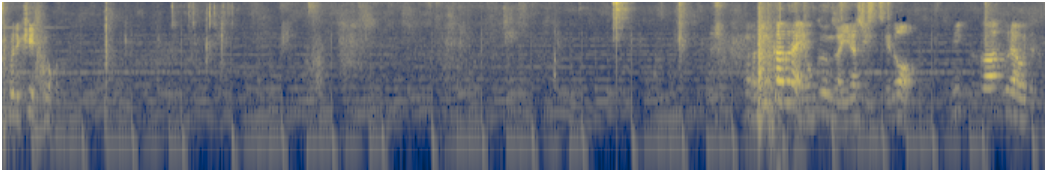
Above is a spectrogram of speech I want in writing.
なこれで綺麗なのかななんか3日ぐらい置くんがいいらしいんですけど3日ぐらい置いたら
